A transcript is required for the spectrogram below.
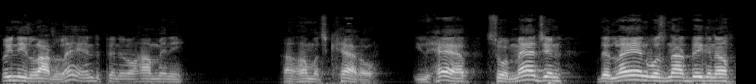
So you need a lot of land depending on how many, how, how much cattle you have. So imagine the land was not big enough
